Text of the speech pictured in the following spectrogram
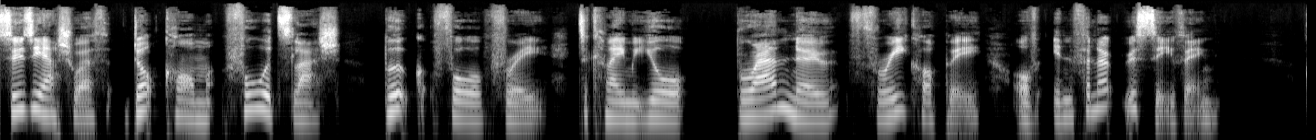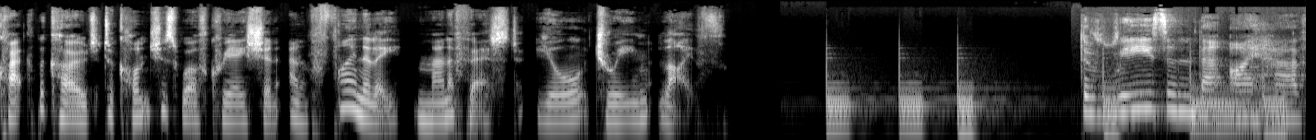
suzyashworth.com forward slash book for free to claim your brand new free copy of Infinite Receiving. Crack the code to conscious wealth creation and finally manifest your dream life. The reason that I have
